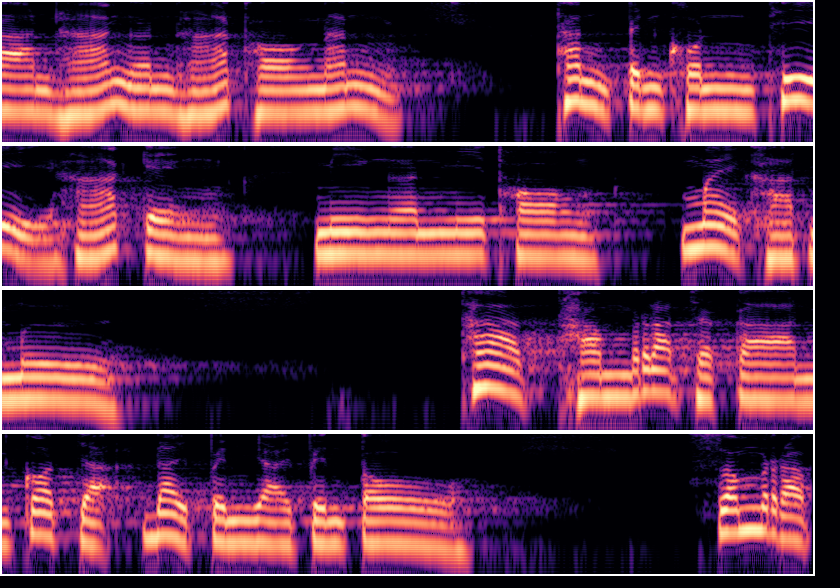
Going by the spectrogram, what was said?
การหาเงินหาทองนั้น ท่านเป็นคนที่หาเก่ง มีเงินมีทอง ไม่ขาดมือ ถ้าทำราชการก็จะได้เป็นใหญ่เป็นโตสำหรับ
